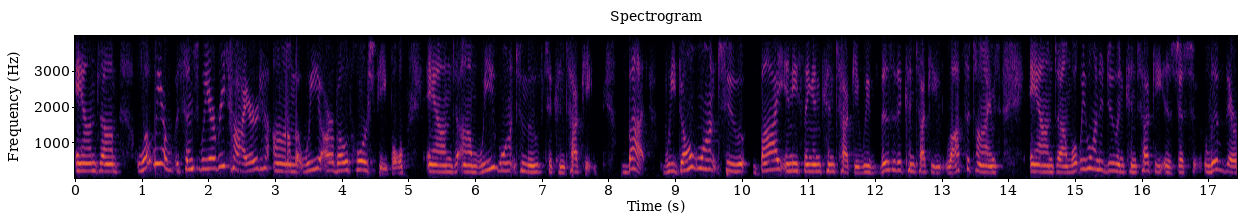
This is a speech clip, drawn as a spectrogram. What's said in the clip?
And um, what we are, since we are retired, um, we are both horse people, and um, we want to move to Kentucky. But we don't want to buy anything in Kentucky. We've visited Kentucky lots of times, and um, what we want to do in Kentucky is just live there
